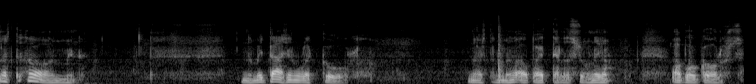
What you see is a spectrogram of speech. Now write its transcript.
No että on minä. No mitä sinulle kuuluu? No sitten mä opettanut sun jo apukoulussa.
